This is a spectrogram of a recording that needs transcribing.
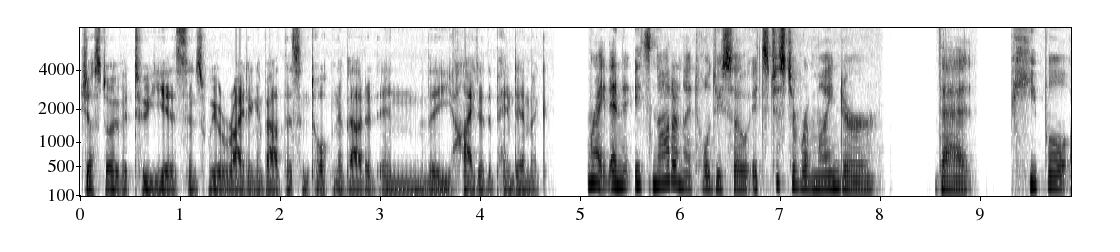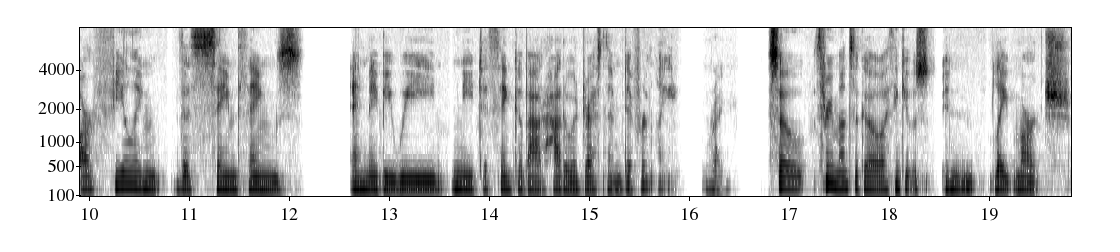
just over two years since we were writing about this and talking about it in the height of the pandemic. Right. And it's not an I told you so. It's just a reminder that people are feeling the same things and maybe we need to think about how to address them differently. Right. So, three months ago, I think it was in late March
